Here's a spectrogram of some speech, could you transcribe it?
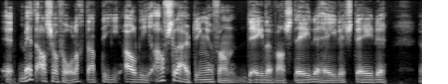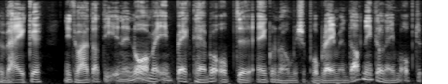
Eh, Met als gevolg dat die, al die afsluitingen van delen van steden, hele steden, wijken, niet waar, dat die een enorme impact hebben op de economische problemen. En dat niet alleen, maar op de,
